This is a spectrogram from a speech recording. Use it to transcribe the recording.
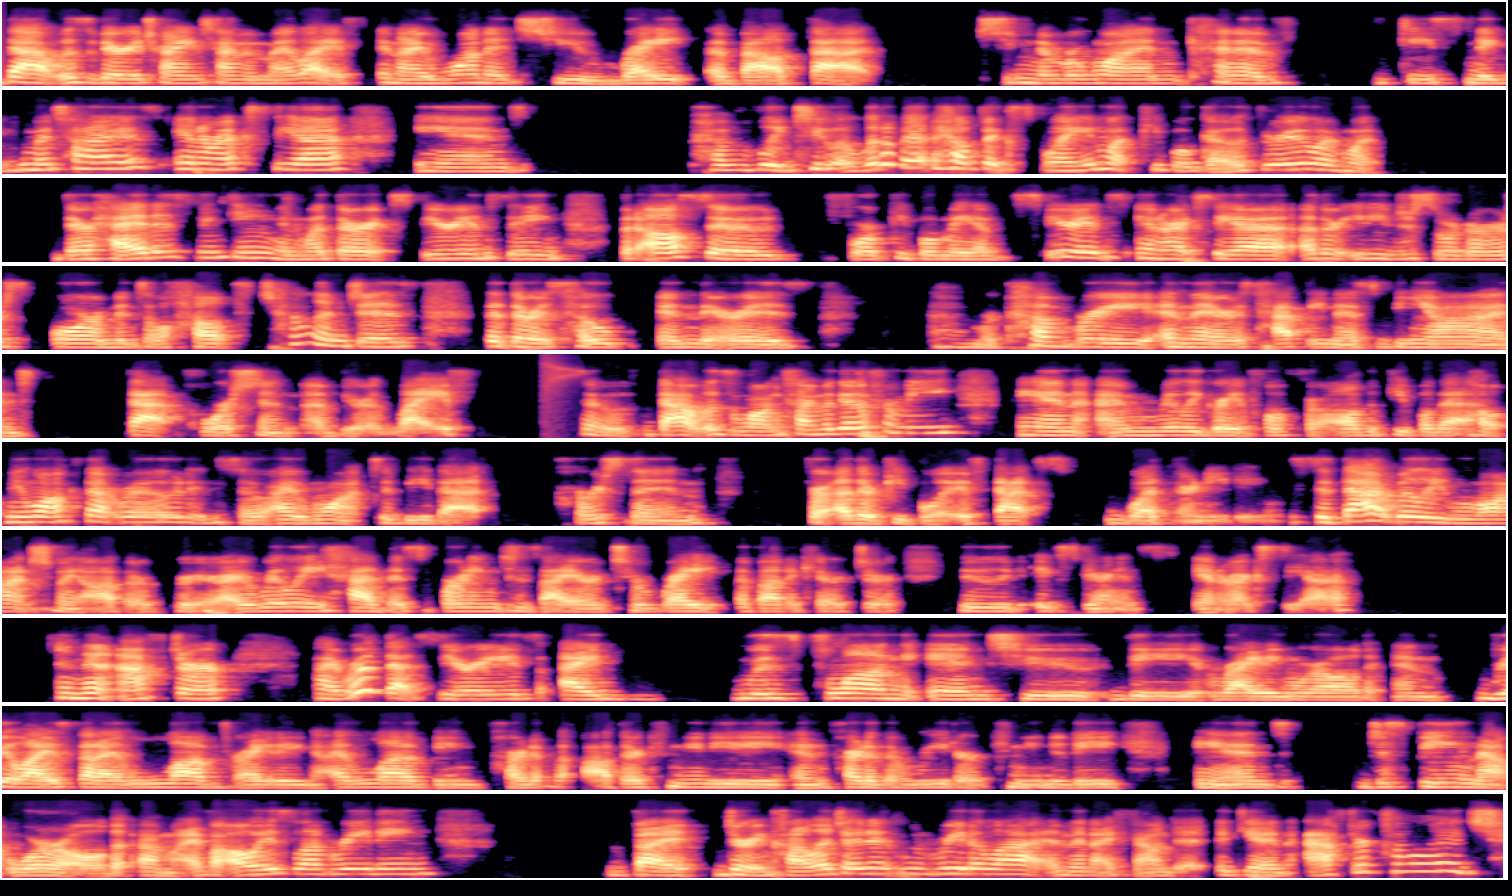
that was a very trying time in my life. And I wanted to write about that to number one, kind of destigmatize anorexia and probably too a little bit help explain what people go through and what their head is thinking and what they're experiencing, but also for people may have experienced anorexia, other eating disorders, or mental health challenges, that there is hope and there is um, recovery and there's happiness beyond that portion of your life. So that was a long time ago for me. And I'm really grateful for all the people that helped me walk that road. And so I want to be that person for other people if that's what they're needing. So that really launched my author career. I really had this burning desire to write about a character who'd experienced anorexia. And then after I wrote that series, I was flung into the writing world and realized that I loved writing. I love being part of the author community and part of the reader community and just being in that world. Um, I've always loved reading, but during college I didn't read a lot. And then I found it again after college.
